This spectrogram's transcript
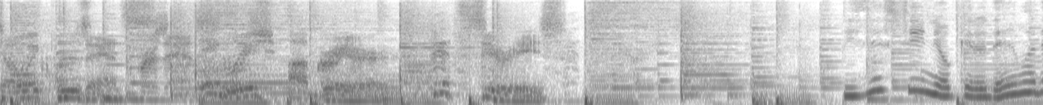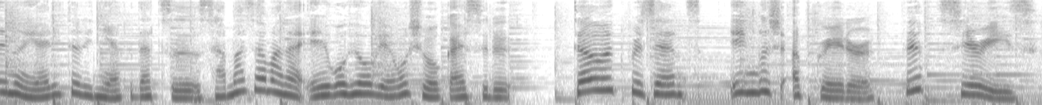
TOEIC presents English Upgrader 5th Series. ビジネスシーンにおける電話でのやり取りに役立つ様々な英語表現を紹介する TOEIC presents English Upgrader 5th Series.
